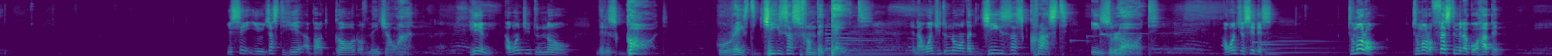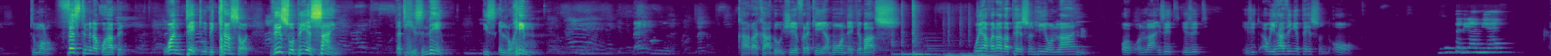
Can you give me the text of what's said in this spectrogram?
You see, you just hear about God of Major One. Hear me. I want you to know there is God who raised Jesus from the dead. And I want you to know that Jesus Christ is Lord. I want you to see this. Tomorrow, tomorrow, first miracle will happen. Tomorrow, first miracle will happen. One date will be cancelled. This will be a sign that his name is Elohim. We have another person here online. Oh, online. Is it? Is it? Is it? Are we having a person or?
